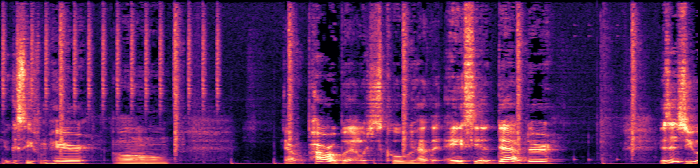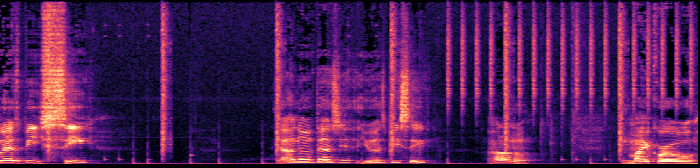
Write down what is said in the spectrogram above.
you can see from here, um, you have a power button, which is cool. We have the AC adapter. Is this USB-C? Y'all know if that's USB-C? I don't know. Micro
